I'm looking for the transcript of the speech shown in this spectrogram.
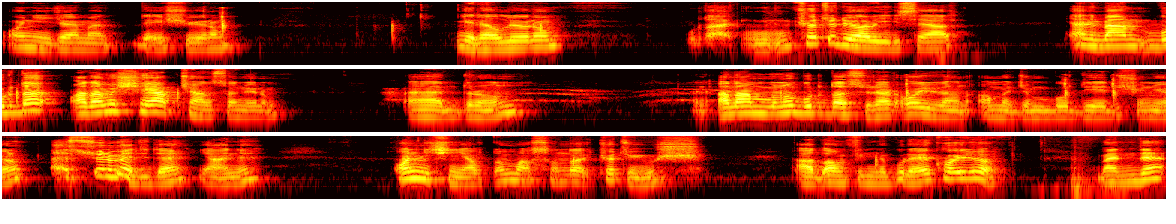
oynayacağım hemen. Değişiyorum. Geri alıyorum. Burada kötü diyor bilgisayar. Yani ben burada adamın şey yapacağını sanıyorum. Eee, drone. Yani adam bunu burada sürer. O yüzden amacım bu diye düşünüyorum. E, sürmedi de yani. Onun için yaptım. Aslında kötüymüş. Adam filmi buraya koydu. Ben de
